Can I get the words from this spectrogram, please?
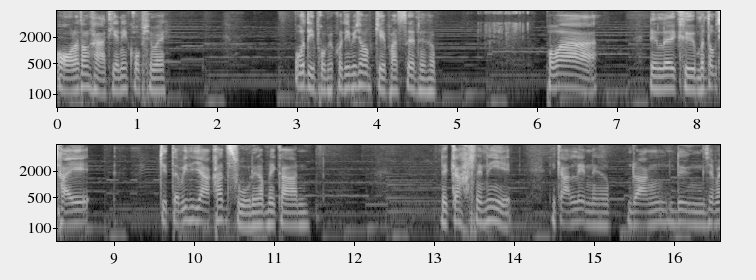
อ๋อเราต้องหาเทียนให้ครบใช่ไหมปกติผมเป็นคนที่ไม่ชอบเกมพัซเซิลนะครับ เพราะว่าหนึ่งเลยคือมันต้องใช้จิตวิทยาขั้นสูงนะครับในการ ในการในนี่ในการเล่นนะครับ รั้งดึงใช่ไหม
